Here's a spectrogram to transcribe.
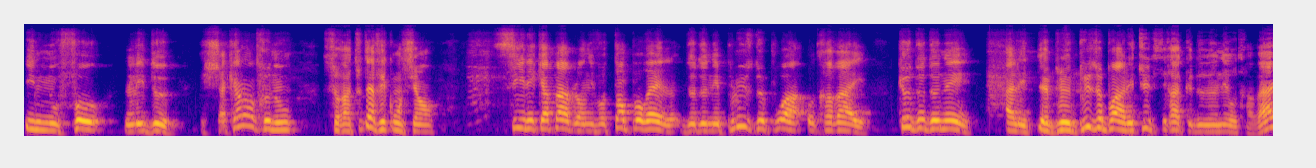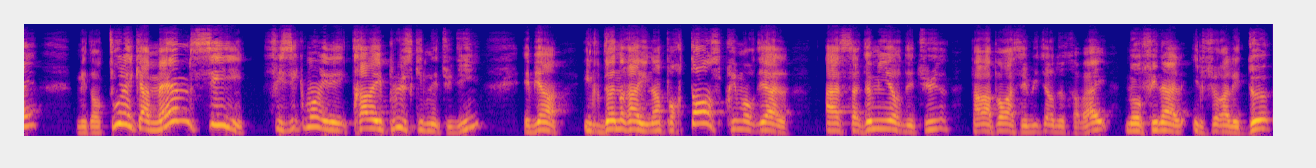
Il nous faut les deux. Et chacun d'entre nous sera tout à fait conscient s'il est capable, au niveau temporel, de donner plus de poids au travail que de donner à euh, plus de poids à l'étude, que de donner au travail. Mais dans tous les cas, même si physiquement il travaille plus qu'il n'étudie, eh bien, il donnera une importance primordiale à sa demi-heure d'étude par rapport à ses huit heures de travail. Mais au final, il fera les deux.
